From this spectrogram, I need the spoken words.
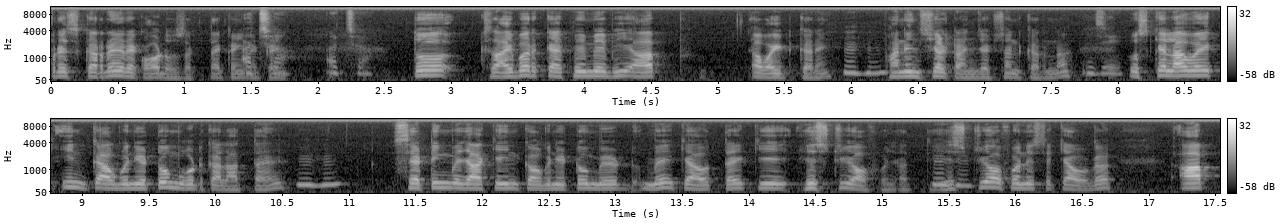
प्रेस कर रहे हैं रिकॉर्ड हो सकता है कहीं ना अच्छा कहीं। अच्छा। तो साइबर कैफ़े में भी आप अवॉइड करें हम्म, फाइनेंशियल ट्रांजैक्शन करना। उसके अलावा एक इनकॉग्निटो मोड कहलाता है। हम्म, सेटिंग में जाके इनकॉग्निटो मोड में क्या होता है कि हिस्ट्री ऑफ़ हो जाती है। हिस्ट्री ऑफ़ होने से क्या होगा आप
